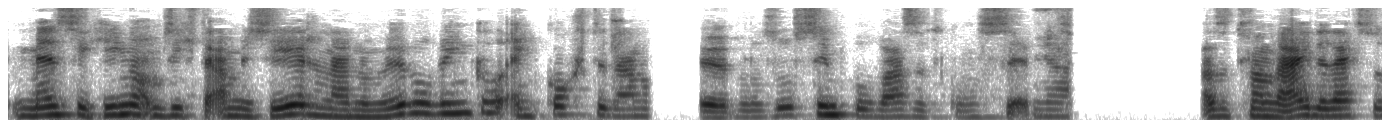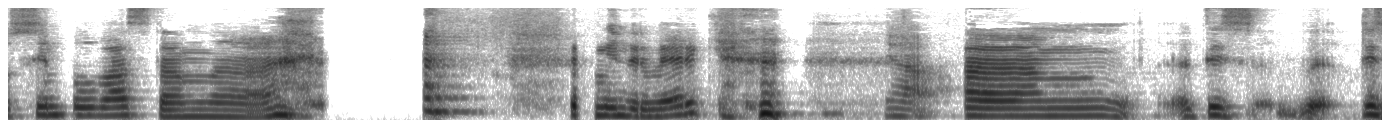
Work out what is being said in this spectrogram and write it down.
mensen gingen om zich te amuseren naar een meubelwinkel en kochten dan ook meubelen. Zo simpel was het concept. Ja. als het vandaag de dag zo simpel was, dan uh, minder werk. Ja. Ehm, het is, het is,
